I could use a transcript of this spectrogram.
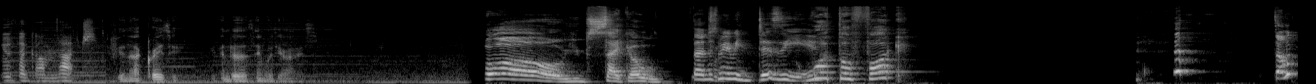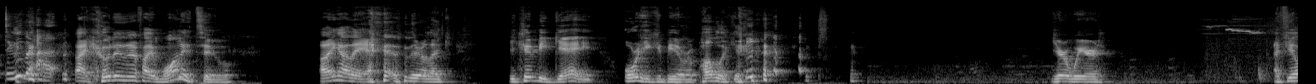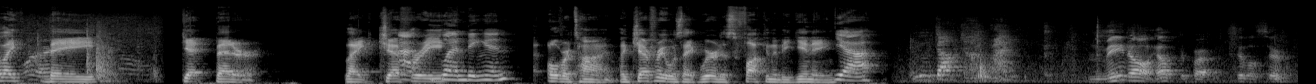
You think I'm nuts? If you're not crazy, you can do the thing with your eyes. Whoa, you psycho. That just made me dizzy. What the fuck? Don't do that. I couldn't if I wanted to. I like how they they're like, he could be gay or he could be a Republican. You're weird. I feel like they get better. Like At Jeffrey blending in. over time. Like Jeffrey was like weird as fuck in the beginning. Yeah. You doctor, right? Me? No, health department, civil servant.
